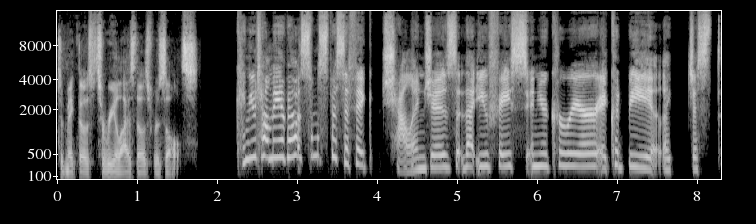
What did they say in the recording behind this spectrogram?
to make those to realize those results. Can you tell me about some specific challenges that you faced in your career? It could be like just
